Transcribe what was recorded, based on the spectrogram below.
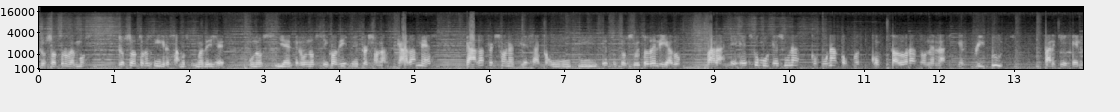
nosotros vemos, nosotros ingresamos, como dije, unos, entre unos 5 o 10 mil personas cada mes. Cada persona empieza con un, un del hígado para, es como, es una, como una computadora donde la, reboot para que el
